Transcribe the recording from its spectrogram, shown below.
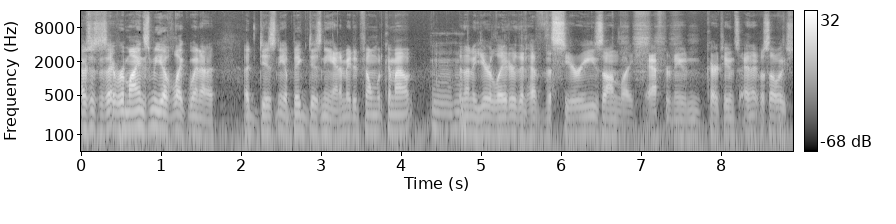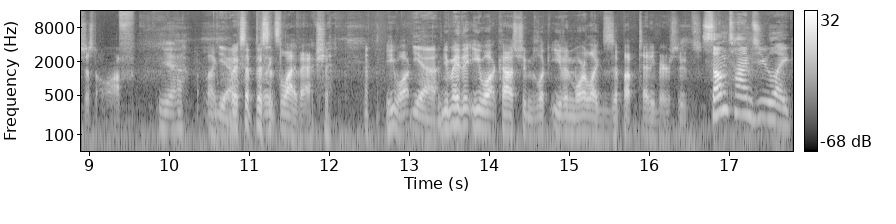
I was just gonna say, it reminds me of like when a, a Disney, a big Disney animated film would come out, Mm-hmm. and then a year later they'd have the series on like afternoon cartoons, and it was always just off. Yeah. Like, Yeah, except this, like- it's live action. Ewok. Yeah. You made the Ewok costumes look even more like zip up teddy bear suits. Sometimes you like,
